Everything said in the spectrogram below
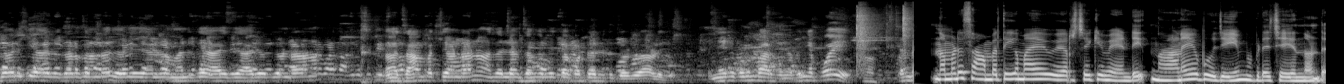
ജോലിക്ക് കിടക്കുന്നുണ്ടോ ജോലി ചെയ്യാനുള്ള മനസ്സിലായ ആരോഗ്യം ഉണ്ടാകണം സാമ്പത്തികം ഉണ്ടാകണം അതെല്ലാം സംബന്ധിച്ച കൊട്ടൊരിട്ട് തൊഴിലാളികൾ പോയി നമ്മുടെ സാമ്പത്തികമായ ഉയർച്ചയ്ക്ക് വേണ്ടി നാണയപൂജയും ഇവിടെ ചെയ്യുന്നുണ്ട്.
